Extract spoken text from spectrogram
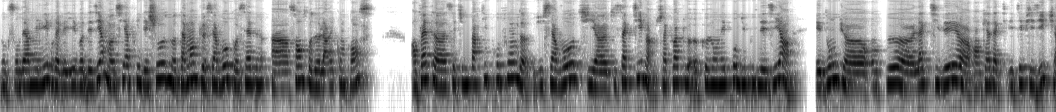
donc son dernier livre, Réveillez vos désirs, m'a aussi appris des choses, notamment que le cerveau possède un centre de la récompense. En fait, euh, c'est une partie profonde du cerveau qui, euh, qui s'active chaque fois que, l'on éprouve du plaisir. Et donc, euh, on peut l'activer en cas d'activité physique.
